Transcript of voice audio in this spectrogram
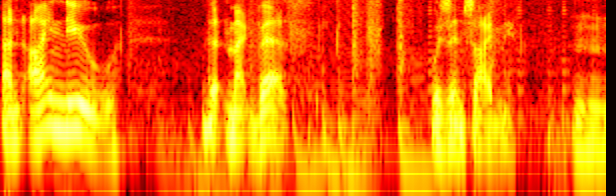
and I knew that Macbeth was inside me. Mm-hmm.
